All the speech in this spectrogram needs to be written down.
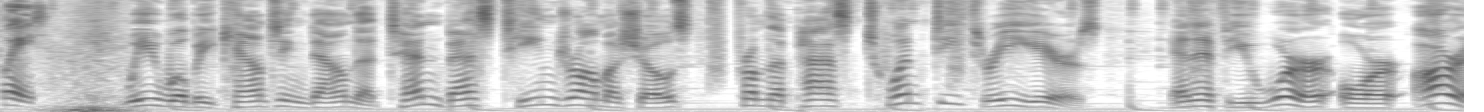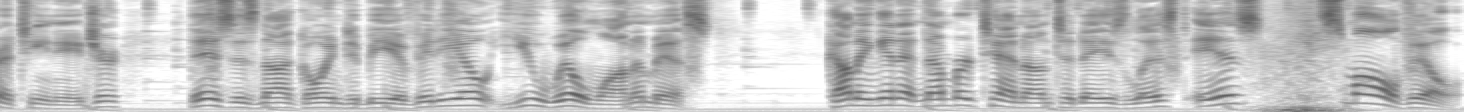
Wait. We will be counting down the 10 best teen drama shows from the past 23 years. And if you were or are a teenager, this is not going to be a video you will want to miss. Coming in at number 10 on today's list is Smallville.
